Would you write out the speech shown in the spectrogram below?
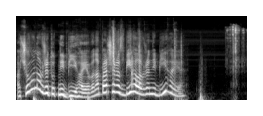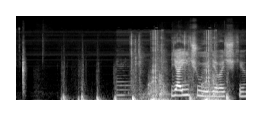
А чого вона вже тут не бігає? Вона перший раз бігала, вже не бігає. Я її чую, дівчатки.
